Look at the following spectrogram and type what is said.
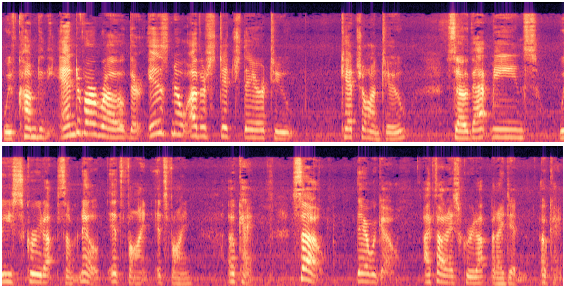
we've come to the end of our row. There is no other stitch there to catch on to, so that means we screwed up some. No, it's fine. It's fine. Okay, so there we go. I thought I screwed up, but I didn't. Okay,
